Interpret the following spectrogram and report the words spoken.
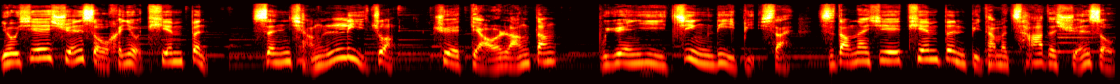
有些选手很有天分，身强力壮，却吊儿郎当，不愿意尽力比赛，直到那些天分比他们差的选手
